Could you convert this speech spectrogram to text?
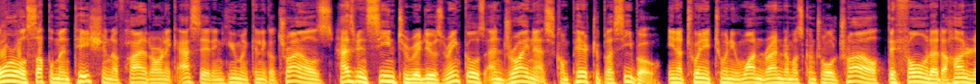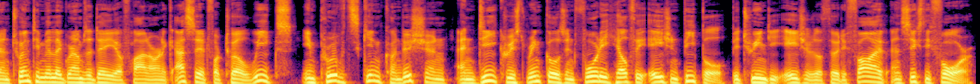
Oral supplementation of hyaluronic acid in human clinical trials has been seen to reduce wrinkles and dryness compared to placebo. In a 2021 randomized controlled trial, they found that 120 milligrams a day of hyaluronic acid for 12 weeks improved skin condition and decreased wrinkles in 40 healthy Asian people between the ages of 35 and 64.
